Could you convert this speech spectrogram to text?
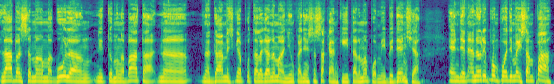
laban sa mga magulang nito mga bata na na-damage nga po talaga naman yung kanyang sasakyan. Kita naman po, may ebidensya. And then ano rin po pwede maisampa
